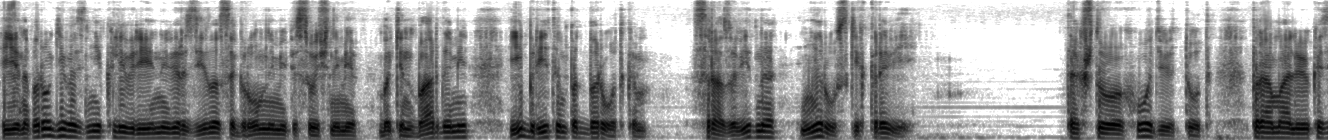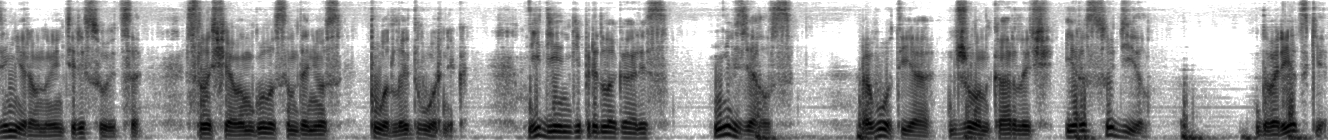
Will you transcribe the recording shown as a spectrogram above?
и на пороге возник ливрейный верзила с огромными песочными бакенбардами и бритым подбородком. Сразу видно, не русских кровей. Так что ходит тут, про Амалию Казимировну интересуется, слащавым голосом донес подлый дворник. И деньги предлагались не взялся. А вот я, Джон Карлыч, и рассудил. Дворецкий,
